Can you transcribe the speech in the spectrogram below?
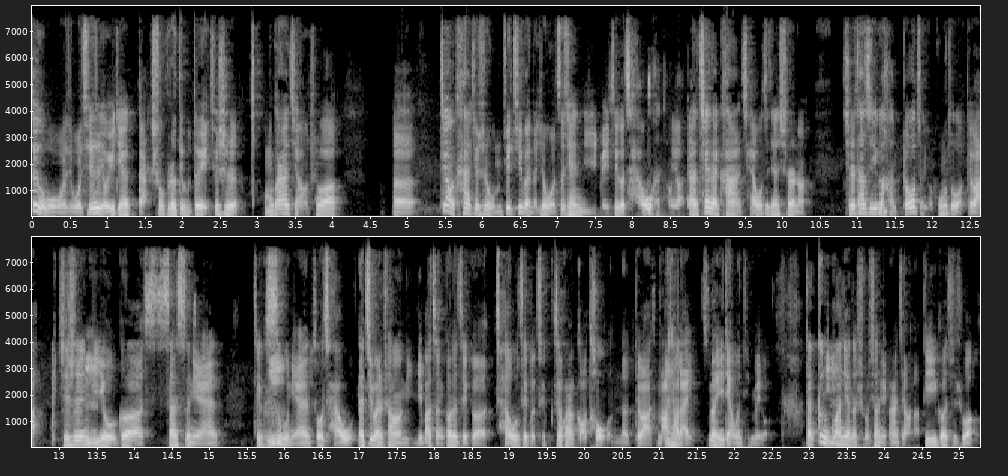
这个我我我其实有一点感受，不知道对不对？就是我们刚才讲说，呃，这样看就是我们最基本的，就是我之前以为这个财务很重要，但是现在看财务这件事呢，其实它是一个很标准的工作，对吧？其实你有个三四年。这个四五年做财务，那基本上你你把整个的这个财务这个这这块搞透，那对吧？拿下来基本一点问题没有。但更关键的时候，像你刚才讲的，第一个是说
